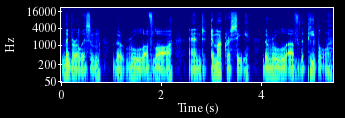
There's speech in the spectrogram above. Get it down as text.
liberalism, the rule of law, and democracy, the rule of the people.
